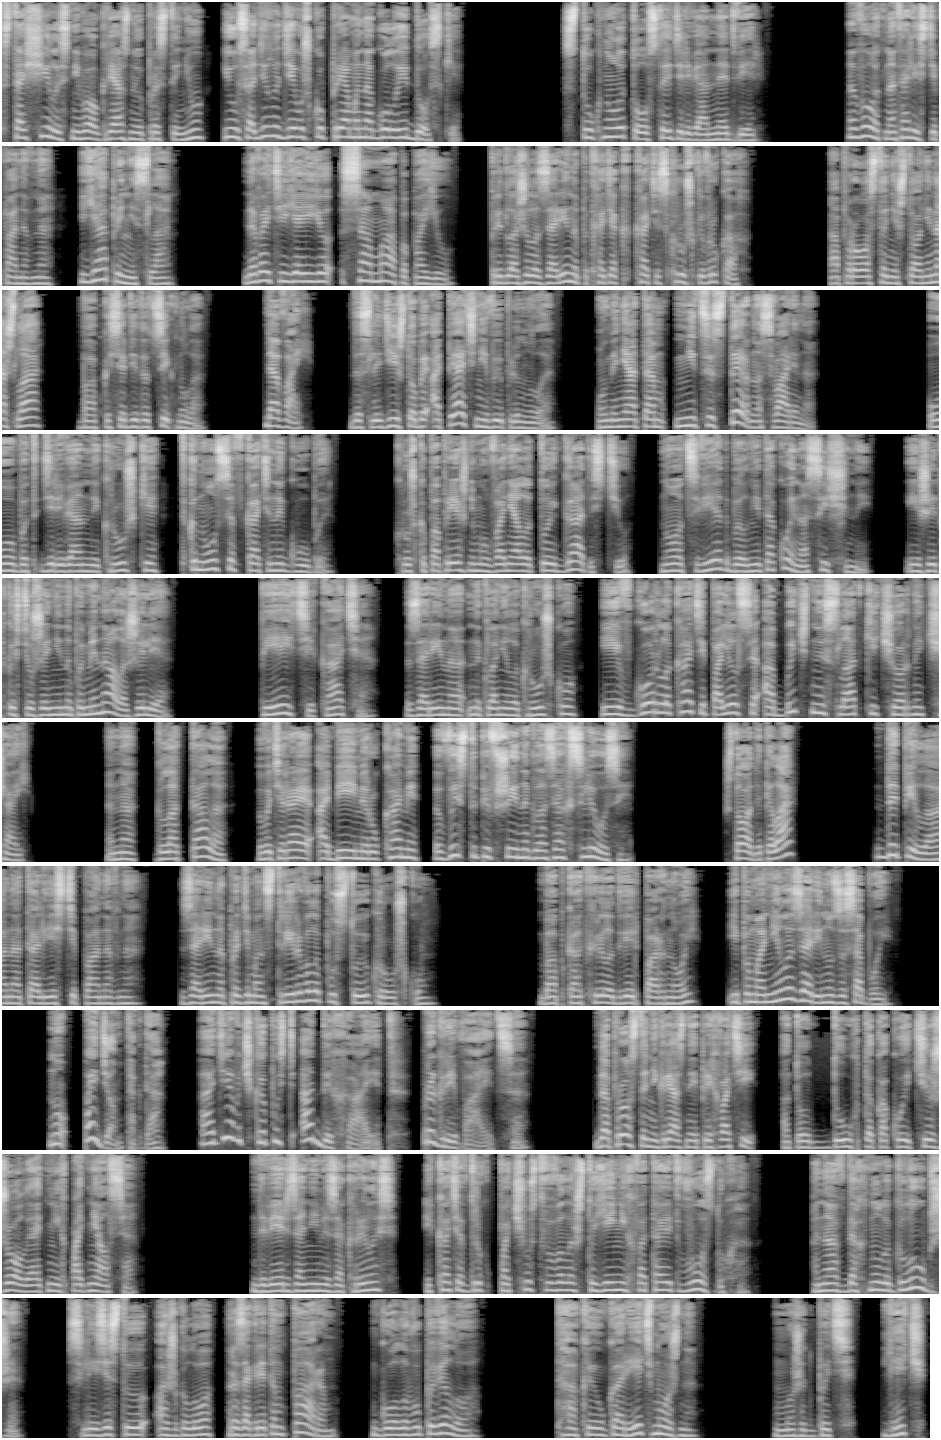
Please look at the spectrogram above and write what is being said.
Стащила с него грязную простыню и усадила девушку прямо на голые доски. Стукнула толстая деревянная дверь. «Вот, Наталья Степановна, я принесла. Давайте я ее сама попою», — предложила Зарина, подходя к Кате с кружкой в руках. «А просто ничто не нашла?» — бабка сердито цикнула. «Давай. Да следи, чтобы опять не выплюнула. У меня там не цистерна сварена». Обод деревянной кружки ткнулся в Катины губы. Кружка по-прежнему воняла той гадостью, но цвет был не такой насыщенный и жидкость уже не напоминала желе. «Пейте, Катя!» Зарина наклонила кружку, и в горло Кати полился обычный сладкий черный чай. Она глотала, вытирая обеими руками выступившие на глазах слезы. «Что, допила?» «Допила, Наталья Степановна». Зарина продемонстрировала пустую кружку. Бабка открыла дверь парной и поманила Зарину за собой. Ну, пойдем тогда. А девочка пусть отдыхает, прогревается. Да просто не грязные прихвати, а то дух-то какой тяжелый от них поднялся. Дверь за ними закрылась, и Катя вдруг почувствовала, что ей не хватает воздуха. Она вдохнула глубже, слизистую ожгло разогретым паром, голову повело. Так и угореть можно. Может быть, лечь?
